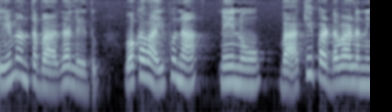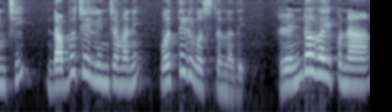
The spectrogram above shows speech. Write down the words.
ఏమంత బాగాలేదు ఒకవైపున నేను బాకీ పడ్డవాళ్ళ నుంచి డబ్బు చెల్లించమని ఒత్తిడి వస్తున్నది. రెండో వైపున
